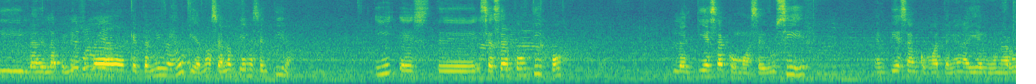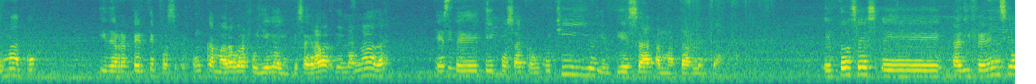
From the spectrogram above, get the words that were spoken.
y la de la película que termina es rubia, ¿no? O sea, no tiene sentido. Y este, se acerca un tipo, la empieza como a seducir, empiezan como a tener ahí algún arrumaco y de repente pues un camarógrafo llega y empieza a grabar de la nada. Este tipo saca un cuchillo y empieza a matarle en cámara. Entonces, eh, a diferencia,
